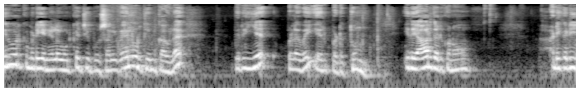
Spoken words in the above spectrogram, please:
இருவருக்கும் இடையே நிலவும் உட்கட்சி பூசல் வேலூர் திமுகவில் பெரிய பிளவை ஏற்படுத்தும். இதை யார் தடுக்கணும்? அடிக்கடி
